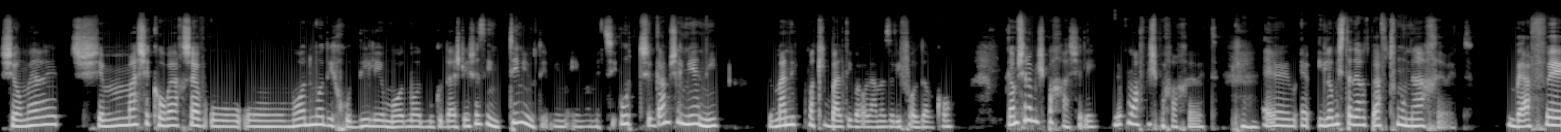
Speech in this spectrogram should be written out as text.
שאומרת שמה שקורה עכשיו הוא, הוא מאוד מאוד ייחודי לי הוא מאוד מאוד מוקדש לי יש איזו אינטימיות עם, עם המציאות שגם של מי אני ומה מה קיבלתי בעולם הזה לפעול דרכו. גם של המשפחה שלי, לא כמו אף משפחה אחרת. כן. אה, אה, היא לא מסתדרת באף תמונה אחרת. באף... אה,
